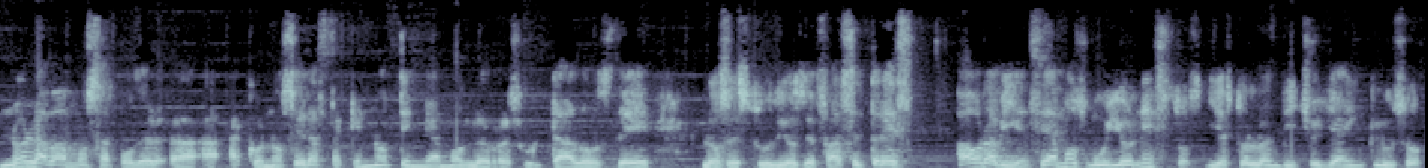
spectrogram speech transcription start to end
no la vamos a poder a, conocer hasta que no tengamos los resultados de los estudios de fase 3. Ahora bien, seamos muy honestos, y esto lo han dicho ya incluso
